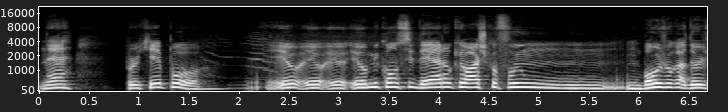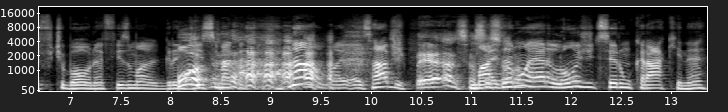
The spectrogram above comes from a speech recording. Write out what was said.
né? Porque, pô, eu, eu, eu, eu me considero que eu acho que eu fui um, um bom jogador de futebol, né? Fiz uma grandíssima... Não, mas, sabe? é Mas eu não era longe de ser um craque, né?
